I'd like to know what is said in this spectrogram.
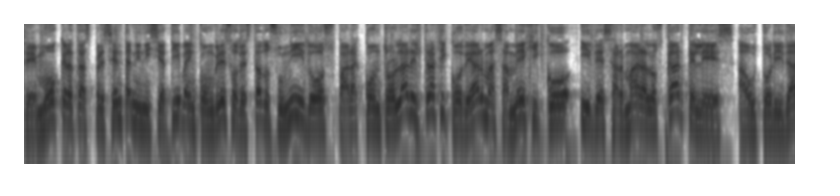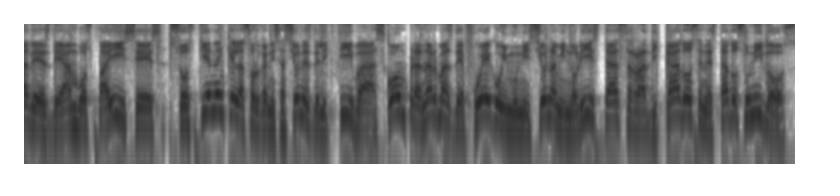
Demócratas presentan iniciativa en Congreso de Estados Unidos para controlar el tráfico de armas a México y desarmar a los cárteles. Autoridades de ambos países sostienen que las organizaciones delictivas compran armas de fuego y munición a minoristas radicados en Estados Unidos.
